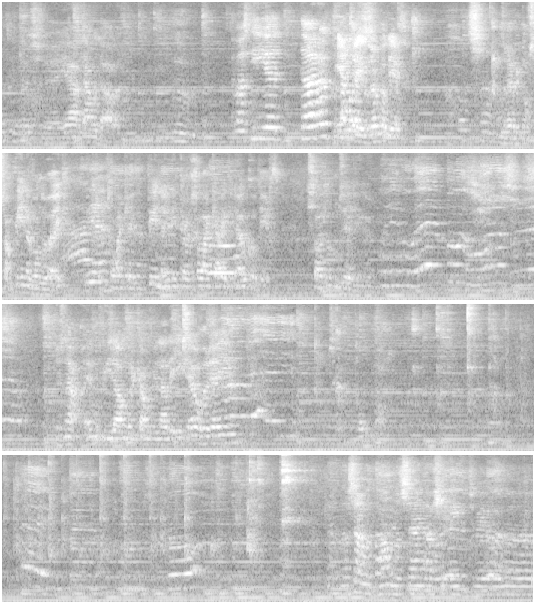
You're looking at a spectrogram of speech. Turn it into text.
natuurlijk. Dus eh, ja, nou dalen. Hmm. Was die eh, daar ook? Ja, het is ook al dicht. Want daar heb ik nog staan pinnen van de week. Ja. Gelijk even pinnen, ik kan gelijk kijken, ook al dicht. Ook om 7 uur. Dus nou, helemaal via de andere kant weer naar de XL gereden. Dat is kapot man. Ja, dan zou het handig zijn als je eventueel een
